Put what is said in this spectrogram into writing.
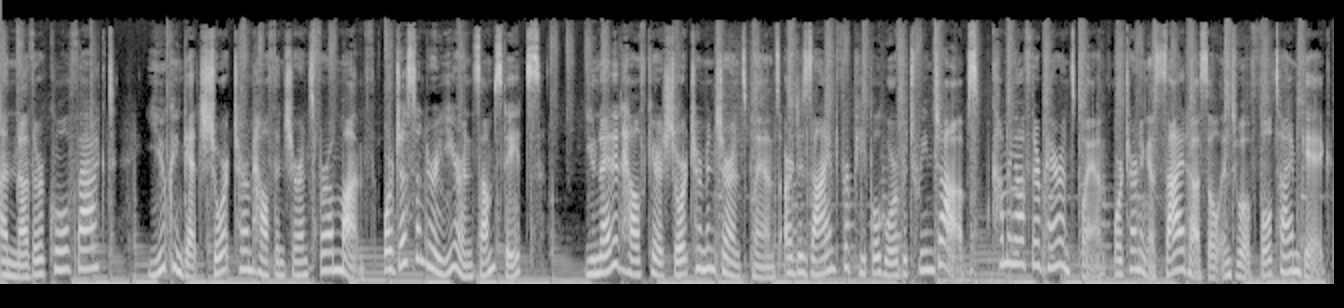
Another cool fact you can get short term health insurance for a month or just under a year in some states. United Healthcare short term insurance plans are designed for people who are between jobs, coming off their parents' plan, or turning a side hustle into a full time gig.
